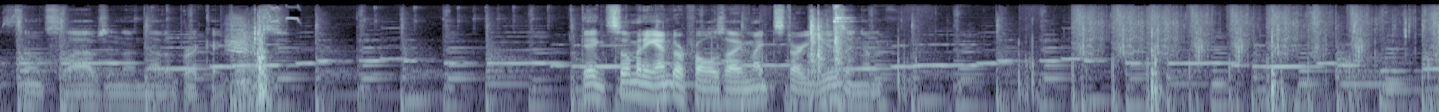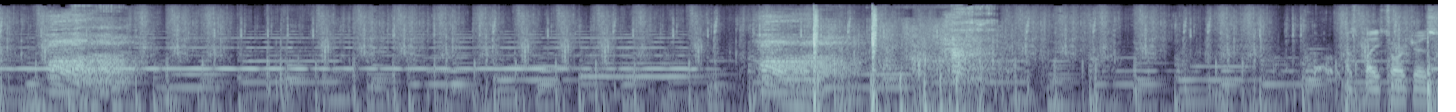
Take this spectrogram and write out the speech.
stone slabs and another brick, I guess. Getting so many ender pearls, I might start using them. Place torches.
